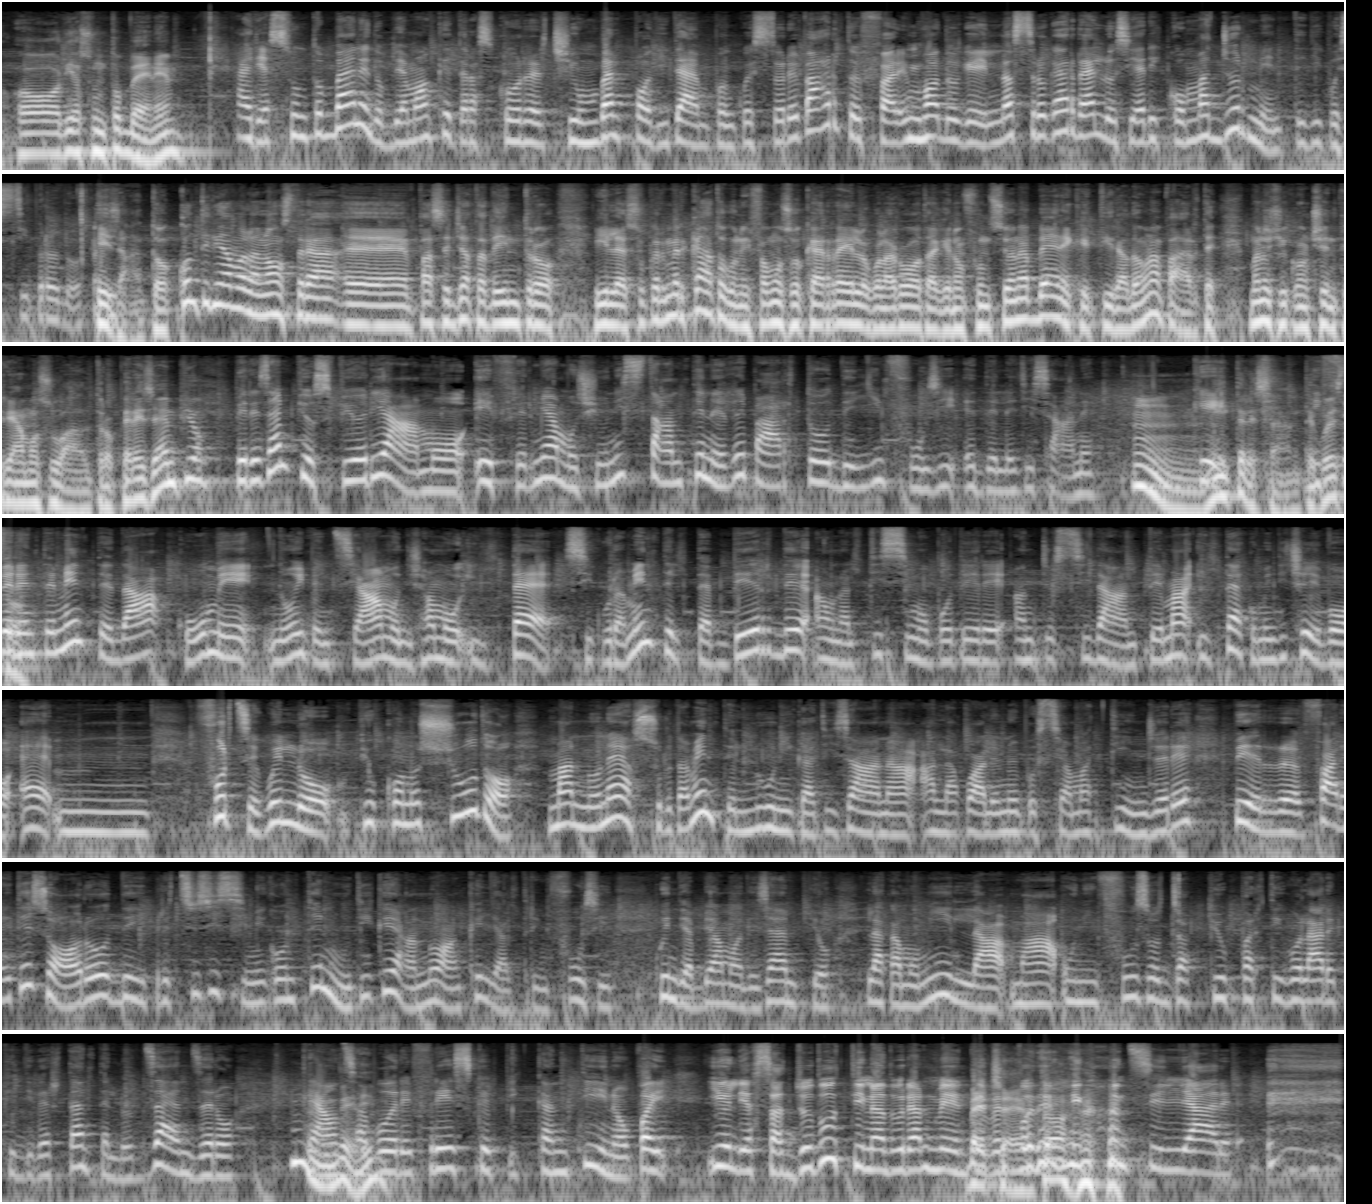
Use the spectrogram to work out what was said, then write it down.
Ho riassunto riassunto bene? Hai riassunto bene, dobbiamo anche trascorrerci un bel po' di tempo in questo reparto e fare in modo che il nostro carrello sia ricco maggiormente di questi prodotti. Esatto, continuiamo la nostra eh, passeggiata dentro il supermercato con il famoso carrello con la ruota che non funziona bene, che tira da una parte, ma noi ci concentriamo su altro. Per esempio? Per esempio sfioriamo e fermiamoci un istante nel reparto degli infusi e delle tisane. Mm, che interessante. Differentemente questo... da come noi pensiamo, diciamo, il tè sicuramente il tè verde ha un altissimo potere antiossidante, ma il tè, come dicevo, è mh, mm, forse quello più conosciuto, ma non è assolutamente l'unica tisana alla quale noi possiamo attingere per fare tesoro dei preziosissimi contenuti che hanno anche gli altri infusi. Quindi abbiamo ad esempio la camomilla, ma un infuso già più particolare e più divertente è lo zenzero, che mm, ha un bene. sapore fresco e piccantino. Poi io li assaggio tutti naturalmente Beh, per certo. poterli consigliare.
